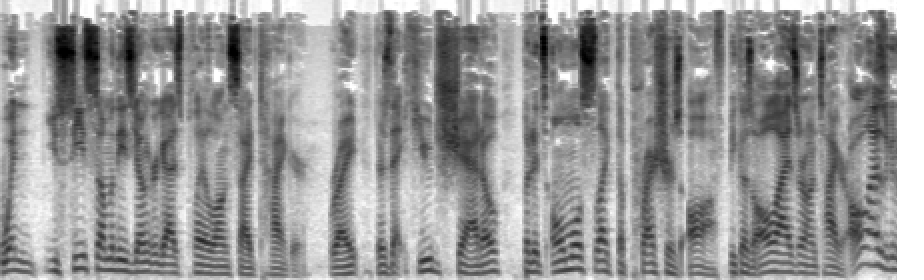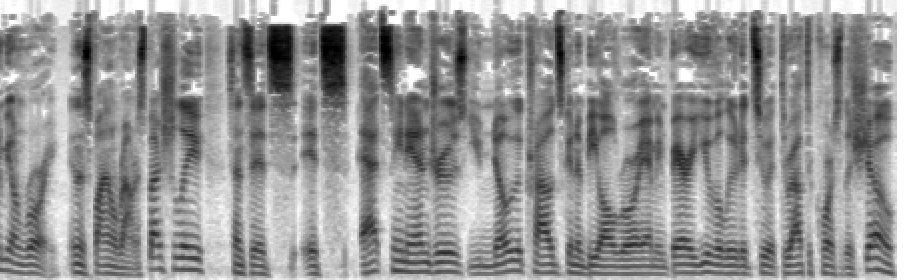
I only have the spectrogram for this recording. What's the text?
when you see some of these younger guys play alongside Tiger, right? There's that huge shadow, but it's almost like the pressure's off because all eyes are on Tiger. All eyes are going to be on Rory in this final round, especially since it's it's at St. Andrews. You know the crowd's going to be all Rory. I mean, Barry, you've alluded to it throughout the course of the show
